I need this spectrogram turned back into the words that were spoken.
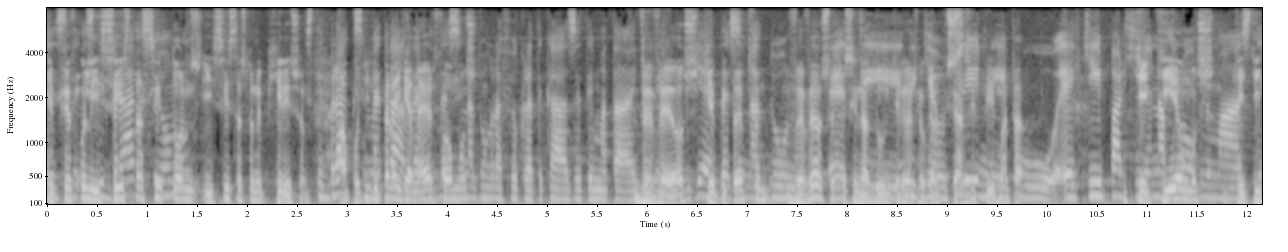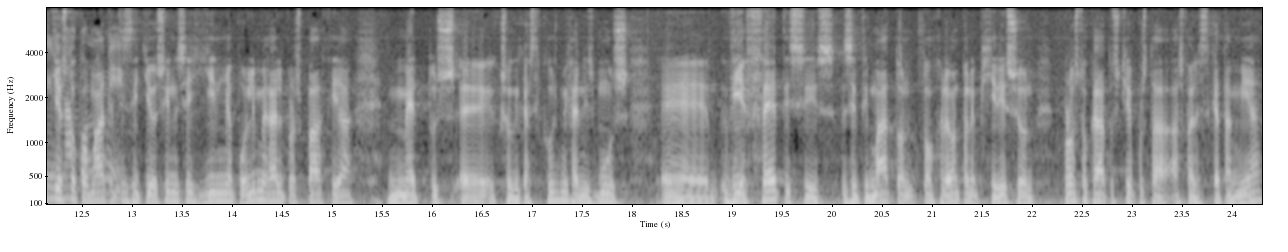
και πιο εύκολη η σύσταση των, επιχειρήσεων επιχειρήσεων. Στην πράξη, Από εκεί και πέρα για να έρθω όμω. Δεν συναντούν γραφειοκρατικά ζητήματα. Βεβαίως και επιτρέψτε. Βεβαίως ε, συναντούν και γραφειοκρατικά ζητήματα. Που εκεί υπάρχει και ένα εκεί, πρόβλημα και εκεί και στο κομμάτι της δικαιοσύνης έχει γίνει μια πολύ μεγάλη προσπάθεια με τους ε, εξοδικαστικούς μηχανισμούς ε, διευθέτησης ζητημάτων των χρεών των επιχειρήσεων προς το κράτος και προς τα ασφαλιστικά ταμεία.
